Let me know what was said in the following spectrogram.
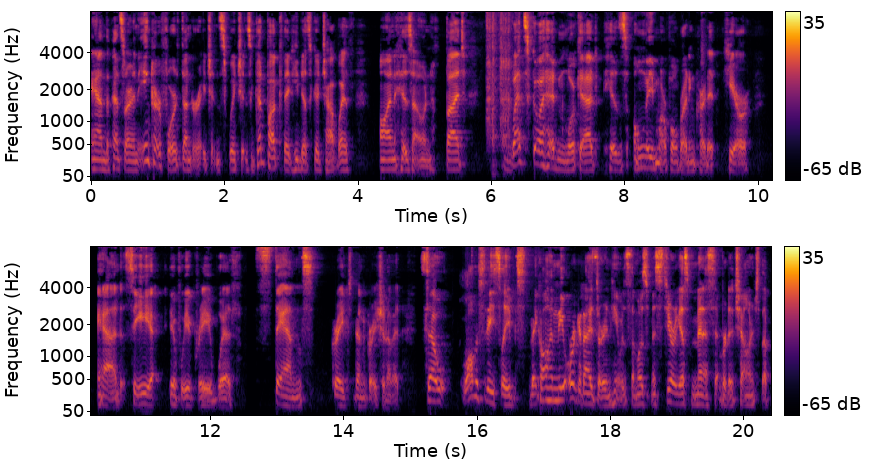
and the penciler and the inker for Thunder Agents, which is a good book that he does a good job with on his own. But let's go ahead and look at his only Marvel writing credit here and see if we agree with Stan's great denigration of it. So while the city sleeps, they call him the organizer, and he was the most mysterious menace ever to challenge the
